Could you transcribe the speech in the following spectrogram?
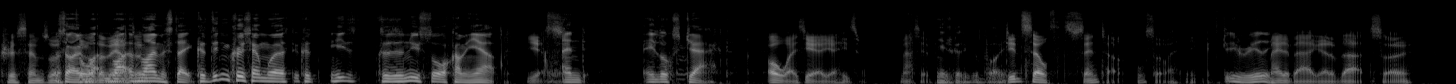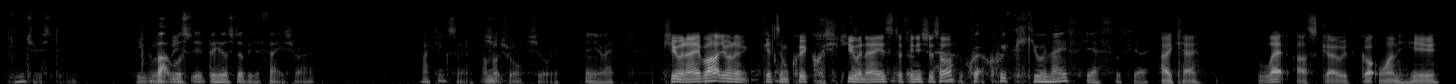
Chris Hemsworth. Sorry, Thor my, the my, Mountain. my mistake. Because didn't Chris Hemsworth? Because he's because there's a new Thor coming out, yes. and he looks jacked. Always. Yeah, yeah. He's massive. He's got a good body. Did South Center also? I think Did he really? made a bag out of that. So Interesting. he will But be. we'll, s- but he'll still be the face, right? I think so. I'm not sure. Surely. Anyway, Q and A, Bart. You want to get some quick Q and A's to finish us uh, off? quick, quick Q and A's. Yes, let's go. Okay, let us go. We've got one here.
